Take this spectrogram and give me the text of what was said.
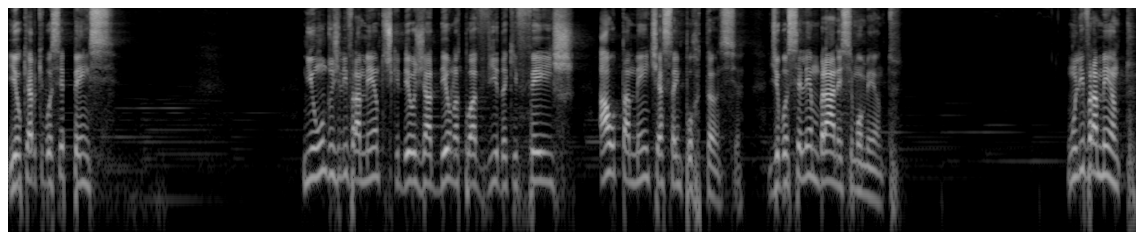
E eu quero que você pense nenhum dos livramentos que Deus já deu na tua vida que fez altamente essa importância de você lembrar nesse momento. Um livramento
